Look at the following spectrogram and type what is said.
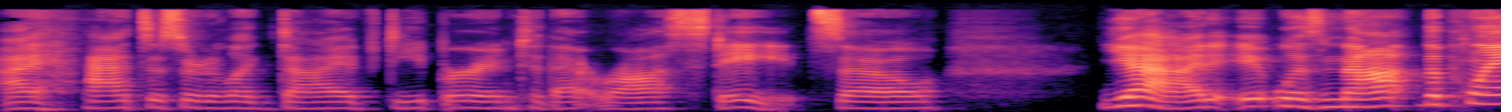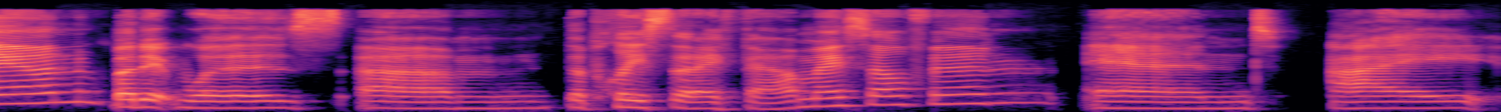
I had to sort of like dive deeper into that raw state. So, yeah, it, it was not the plan, but it was um, the place that I found myself in, and I,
